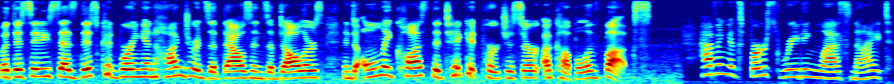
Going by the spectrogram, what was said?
But the city says this could bring in hundreds of thousands of dollars and only cost the ticket purchaser a couple of bucks. Having its first reading last night,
